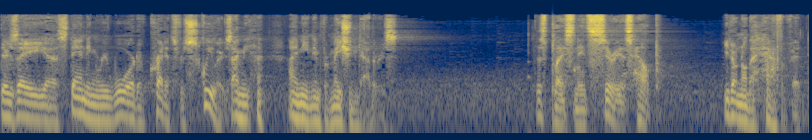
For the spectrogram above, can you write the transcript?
there's a uh, standing reward of credits for squealers. I mean, I mean information gatherers. This place needs serious help. You don't know the half of it.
